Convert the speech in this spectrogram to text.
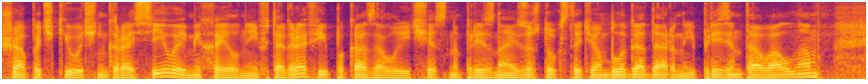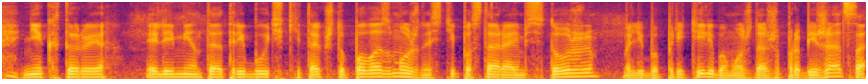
Шапочки очень красивые. Михаил мне фотографии показал, и честно признаюсь, за что, кстати, он благодарный и презентовал нам некоторые элементы атрибутики. Так что по возможности постараемся тоже либо прийти, либо, может, даже пробежаться.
